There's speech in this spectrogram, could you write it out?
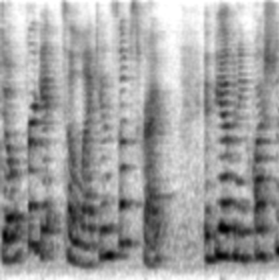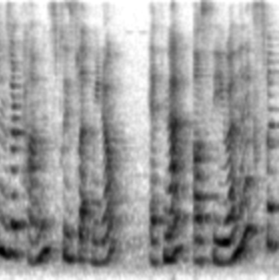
Don't forget to like and subscribe. If you have any questions or comments, please let me know. If not, I'll see you on the next one.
